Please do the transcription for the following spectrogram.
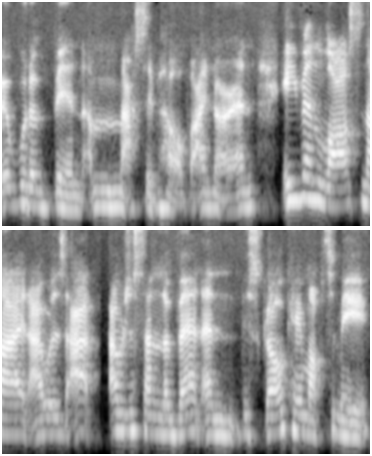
it would have been a massive help i know and even last night i was at i was just at an event and this girl came up to me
